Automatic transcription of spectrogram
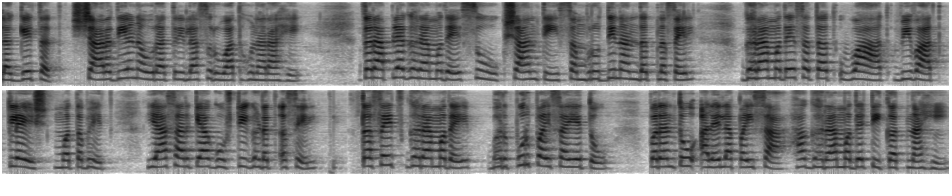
लगेचच शारदीय नवरात्रीला सुरुवात होणार आहे. जर आपल्या घरामध्ये सुख शांती समृद्धी नांदत नसेल घरामध्ये सतत वाद विवाद क्लेश मतभेद यासारख्या गोष्टी घडत असेल तसेच घरामध्ये भरपूर पैसा येतो परंतु आलेला पैसा हा घरामध्ये टिकत नाही.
